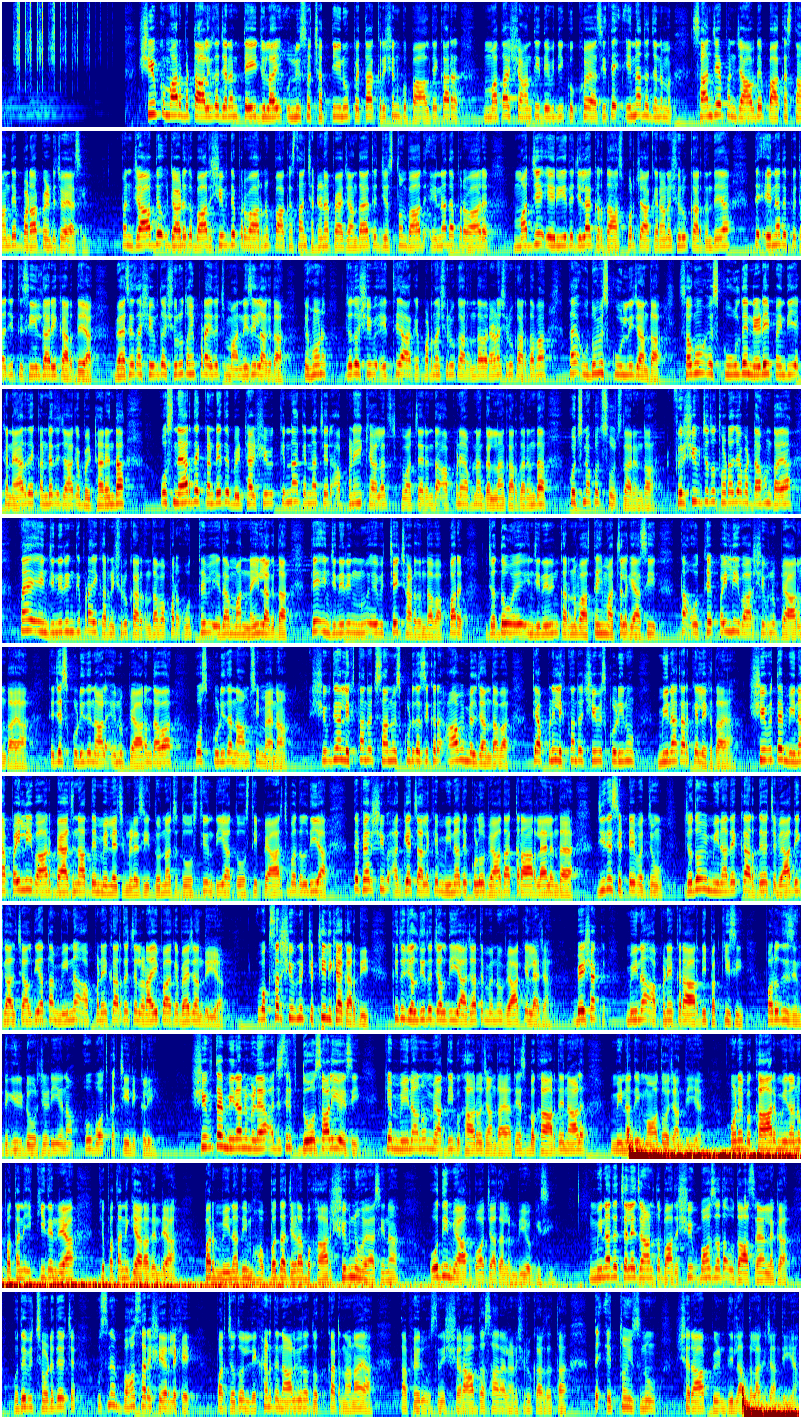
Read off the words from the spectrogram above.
ਸ਼ਿਵ ਕੁਮਾਰ ਬਟਾਲਵੀ ਦਾ ਜਨਮ 23 ਜੁਲਾਈ 1936 ਨੂੰ ਪਿਤਾ ਕ੍ਰਿਸ਼ਨ ਗੋਪਾਲ ਦੇ ਘਰ ਮਾਤਾ ਸ਼ਾਂਤੀ ਦੇਵੀ ਦੀ ਕੁੱਖ ਹੋਇਆ ਸੀ ਤੇ ਇਹਨਾਂ ਦਾ ਜਨਮ ਸਾਂਝੇ ਪੰਜਾਬ ਦੇ ਪਾਕਿਸਤਾਨ ਦੇ ਬੜਾ ਪਿੰਡ 'ਚ ਹੋਇਆ ਸੀ। ਪੰਜਾਬ ਦੇ ਉਜਾੜੇ ਤੋਂ ਬਾਅਦ ਸ਼ਿਵ ਦੇ ਪਰਿਵਾਰ ਨੂੰ ਪਾਕਿਸਤਾਨ ਛੱਡਣਾ ਪੈ ਜਾਂਦਾ ਹੈ ਤੇ ਜਿਸ ਤੋਂ ਬਾਅਦ ਇਹਨਾਂ ਦਾ ਪਰਿਵਾਰ ਮਾਝੇ ਏਰੀਏ ਦੇ ਜ਼ਿਲ੍ਹਾ ਗੁਰਦਾਸਪੁਰ ਚ ਆ ਕੇ ਰਹਿਣਾ ਸ਼ੁਰੂ ਕਰ ਦਿੰਦੇ ਆ ਤੇ ਇਹਨਾਂ ਦੇ ਪਿਤਾ ਜੀ ਤਹਿਸੀਲਦਾਰੀ ਕਰਦੇ ਆ। ਵੈਸੇ ਤਾਂ ਸ਼ਿਵ ਦਾ ਸ਼ੁਰੂ ਤੋਂ ਹੀ ਪੜ੍ਹਾਈ ਦੇ ਵਿੱਚ ਮਨ ਨਹੀਂ ਸੀ ਲੱਗਦਾ ਤੇ ਹੁਣ ਜਦੋਂ ਸ਼ਿਵ ਇੱਥੇ ਆ ਕੇ ਪੜ੍ਹਨਾ ਸ਼ੁਰੂ ਕਰ ਦਿੰਦਾ ਵਾ, ਰਹਿਣਾ ਸ਼ੁਰੂ ਕਰਦਾ ਵਾ, ਤਾਂ ਇਹ ਉਦੋਂ ਵੀ ਸਕੂਲ ਨਹੀਂ ਜਾਂਦਾ। ਸਗੋਂ ਇਹ ਸਕੂਲ ਦੇ ਨੇੜੇ ਪੈਂਦੀ, ਇੱਕ ਨਹਿਰ ਦੇ ਕੰਢੇ ਤੇ ਜਾ ਕੇ ਬੈਠਾ ਰਹਿੰਦਾ। ਉਸ ਨਹਿਰ ਦੇ ਕੰਢੇ ਤੇ ਬੈਠਾ ਸ਼ਿਵ ਕਿੰਨਾ ਕਿੰਨਾ ਚਿਰ ਆਪਣੇ ਹੀ ਖਿਆਲਾਂ 'ਚ ਗਵਾਚਿਆ ਰਹਿੰਦਾ, ਆਪਣੇ ਆਪਣਾ ਗੱਲਾਂ ਕਰਦਾ ਰਹਿੰਦਾ ਕੁਝ ਨਾ ਕੁਝ ਸੋਚਦਾ ਰਹਿੰਦਾ। ਫਿਰ ਸ਼ਿਵ ਜਦੋਂ ਥੋੜਾ ਜਿਹਾ ਵੱਡਾ ਹੁੰਦਾ ਆ, ਤਾਂ ਇਹ ਇੰਜੀਨੀਅਰਿੰਗ ਦੀ ਪੜ੍ਹਾਈ ਕਰਨੀ ਸ਼ੁਰੂ ਕਰ ਦਿੰਦਾ ਵਾ, ਪਰ ਉੱਥੇ ਵੀ ਇਹਦਾ ਮਨ ਨਹੀਂ ਲੱਗਦਾ ਤੇ ਇੰਜੀਨੀਅਰਿੰਗ ਨੂੰ ਇਹ ਵਿੱਚੇ ਹੀ ਛੱਡ ਦਿੰਦਾ ਵਾ। ਪਰ ਜਦੋਂ ਇਹ ਇੰਜੀਨੀਅਰਿੰਗ ਕਰਨ ਵਾਸਤੇ ਹਿਮਾਚਲ ਗਿਆ ਸੀ, ਤਾਂ ਉੱਥੇ ਪਹਿਲੀ ਵਾਰ ਸ਼ਿਵ ਨੂੰ ਪਿਆਰ ਹੁੰਦਾ ਆ ਤੇ ਜਿਸ ਕੁੜੀ ਦੇ ਨਾਲ ਇਹਨੂੰ ਪਿਆਰ ਹੁੰਦਾ ਵਾ, ਉਸ ਕੁੜੀ ਦਾ ਨਾਮ ਸੀ ਮੈਨਾ। ਸ਼ਿਵ ਦੀਆਂ ਲਿਖਤਾਂ ਦੇ ਵਿੱਚ ਸਾਨੂੰ ਇਸ ਕੁੜੀ ਦਾ ਜ਼ਿਕਰ ਆਮ ਵੀ ਮਿਲ ਜਾਂਦਾ ਵਾ ਤੇ ਆਪਣੀ ਲਿਖਤਾਂ ਦੇ ਸ਼ਿਵ ਇਸ ਕੁੜੀ ਨੂੰ ਮੀਨਾ ਕਰਕੇ ਲਿਖਦਾ ਆ। ਸ਼ਿਵ ਤੇ ਮੀਨਾ ਪਹਿਲੀ ਵਾਰ ਬੈਜਨਾਥ ਦੇ ਮੇਲੇ 'ਚ ਮਿਲੇ ਸੀ। ਦੋਨਾਂ 'ਚ ਦੋਸਤੀ ਹੁੰਦੀ ਆ, ਦੋਸਤੀ ਪਿਆਰ 'ਚ ਬਦਲਦੀ ਆ ਤੇ ਫਿਰ ਸ਼ਿਵ ਅੱਗੇ ਚੱਲ ਕੇ ਮੀਨਾ ਦੇ ਕੋਲੋਂ ਵਿਆਹ ਦਾ ਕਰਾਰ ਲੈ ਲੈਂਦਾ ਆ। ਜਿਹਦੇ ਸਿੱਟੇ ਵਜੋਂ ਜਦੋਂ ਵੀ ਮੀਨਾ ਦੇ ਘਰ ਦੇ ਵਿੱਚ ਵਿਆਹ ਦੀ ਗੱਲ ਚੱਲਦੀ ਆ ਤਾਂ ਮੀਨਾ ਆਪਣੇ ਘਰ ਦੇ ਵਿੱਚ ਲੜਾਈ ਪਾ ਕੇ ਬਹਿ ਜਾਂਦੀ ਆ। ਉਹ ਅਕਸਰ ਸ਼ਿਵ ਨੂੰ ਚਿੱਠੀ ਲਿਖਿਆ ਕਰਦੀ, ਕਿ ਤੂੰ ਜਲਦੀ ਤੋਂ ਜਲਦੀ ਆ ਜਾ ਤੇ ਮੈਨੂੰ ਵਿਆਹ ਕੇ ਲੈ ਜਾ। ਬੇਸ਼ੱਕ ਮੀਨਾ ਆਪਣੇ ਕਰਾਰ ਦੀ ਪੱਕੀ ਸੀ, ਪਰ ਉਹਦੀ ਜ਼ਿੰਦਗੀ ਦੀ ਡੋਰ ਜਿਹੜੀ ਹੈ ਨਾ, ਉਹ ਬਹੁਤ ਕੱਚੀ ਨਿਕਲੀ। ਸ਼ਿਵ ਤੇ ਮੀਨਾ ਨੂੰ ਮਿਲਿਆ। ਅੱਜ ਸਿਰਫ 2 ਸਾਲ ਹੀ ਹੋਏ ਸੀ ਕਿ ਮੀਨਾ ਨੂੰ ਮਿਆਦੀ ਬੁਖਾਰ ਹੋ ਜਾਂਦਾ ਹੈ ਤੇ ਇਸ ਬੁਖਾਰ ਦੇ ਨਾਲ ਮੀਨਾ ਦੀ ਮੌਤ ਹੋ ਜਾਂਦੀ ਹੈ ਹੁਣ ਇਹ ਬੁਖਾਰ ਮੀਨਾ ਨੂੰ ਪਤਾ ਨਹੀਂ 21 ਦਿਨ ਰਿਹਾ ਕਿ ਪਤਾ ਨਹੀਂ 11 ਦਿਨ ਰਿਹਾ, ਪਰ ਮੀਨਾ ਦੀ ਮੁਹੱਬਤ ਦਾ ਜਿਹੜਾ ਬੁਖਾਰ ਸ਼ਿਵ ਨੂੰ ਹੋਇਆ ਸੀ ਨਾ, ਉਹਦੀ ਮਿਆਦ ਬਹੁਤ ਜ਼ਿਆਦਾ ਲੰਬੀ ਹੋ ਗਈ ਸੀ। ਮੀਨਾ ਦੇ ਚਲੇ ਜਾਣ ਤੋਂ ਬਾਅਦ ਸ਼ਿਵ ਬਹੁਤ ਜ਼ਿਆਦਾ ਉਦਾਸ ਰਹਿਣ ਲੱਗਾ। ਉਹਦੇ ਵਿੱਚ ਵਿਛੋੜੇ ਦੇ ਵਿੱਚ ਉਸਨੇ ਬਹੁਤ ਸਾਰੇ ਸ਼ੇਰ ਲਿਖੇ, ਪਰ ਜਦੋਂ ਲਿਖਣ ਦੇ ਨਾਲ ਵੀ ਉਹਦਾ ਦੁੱਖ ਘਟਣਾ ਨਾ ਆਇਆ, ਤਾਂ ਫਿਰ ਉਸਨੇ ਸ਼ਰਾਬ ਦਾ ਸਹਾਰਾ ਲੈਣਾ ਸ਼ੁਰੂ ਕਰ ਦਿੱਤਾ ਤੇ ਇੱਥੋਂ ਹੀ ਉਸਨੂੰ ਸ਼ਰਾਬ ਪੀਣ ਦੀ ਲੱਤ ਲੱਗ ਜਾਂਦੀ ਆ।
